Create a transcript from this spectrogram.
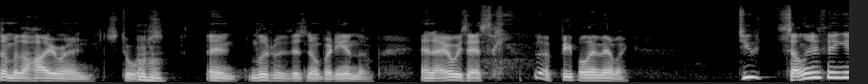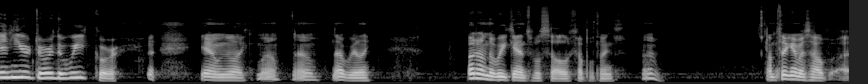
some of the higher end stores, and literally there's nobody in them. And I always ask the people in there, like, "Do you sell anything in here during the week?" Or, you know, and they're like, "Well, no, not really." But on the weekends, we'll sell a couple things. Oh. I'm thinking to myself, uh,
